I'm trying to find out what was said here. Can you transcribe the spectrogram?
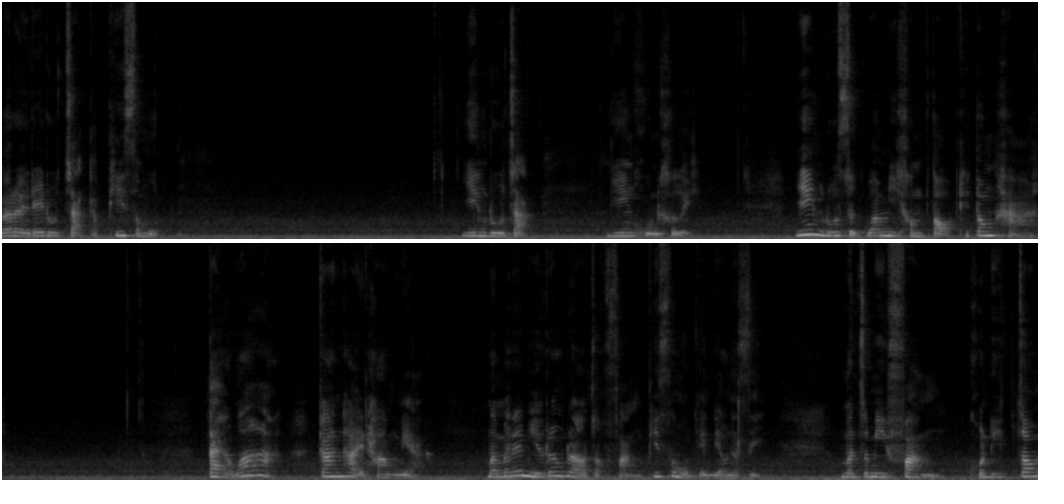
ก็เลยได้รู้จักกับพี่สมุทร ยิ่งรู้จัก ยิ่งคุ้นเคย ยิ่งรู้สึกว่ามีคำตอบที่ต้องหา แต่ว่าการถ่ายทำเนี่ย มันไม่ได้มีเรื่องราวจากฝั่งพี่สมุทอย่างเดียวนะสิ มันจะมีฝั่งคนที่จ้อง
